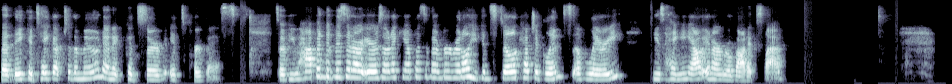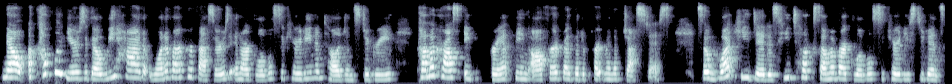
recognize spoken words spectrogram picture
that they could take up to the moon and it could serve its purpose. So if you happen to visit our Arizona campus of Embry-Riddle, you can still catch a glimpse of Larry. He's hanging out in our robotics lab. Now, a couple of years ago, we had one of our professors in our global security and intelligence degree come across a grant being offered by the Department of Justice. So what he did is he took some of our global security students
